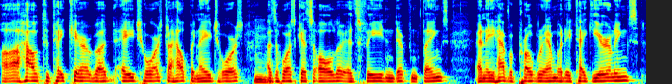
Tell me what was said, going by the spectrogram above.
uh, how to take care of an aged horse, to help an aged horse mm. as a horse gets older, its feed and different things. And they have a program where they take yearlings –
